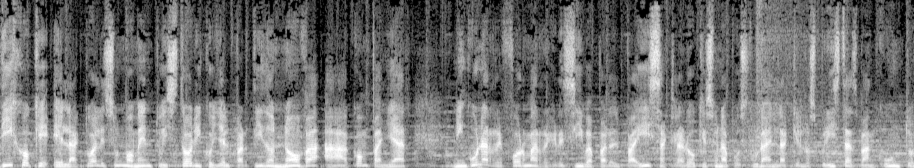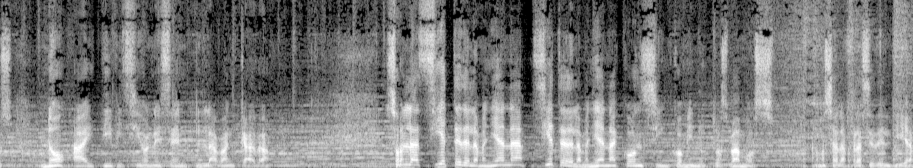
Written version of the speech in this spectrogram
dijo que el actual es un momento histórico y el partido no va a acompañar ninguna reforma regresiva para el país. Aclaró que es una postura en la que los priistas van juntos. No hay divisiones en la bancada. Son las 7 de la mañana, 7 de la mañana con 5 minutos. Vamos, vamos a la frase del día.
